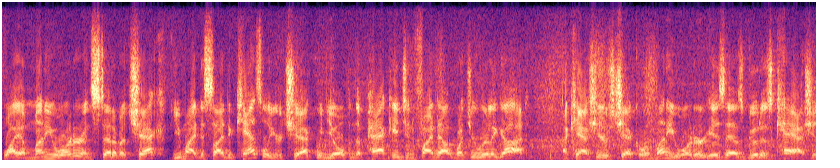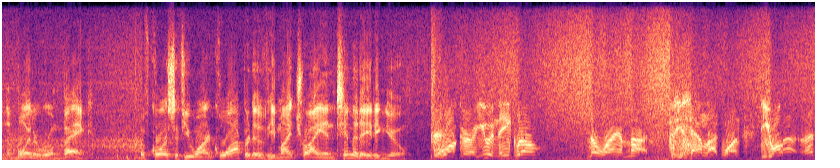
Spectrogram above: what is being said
Why a money order instead of a check? You might decide to cancel your check when you open the package and find out what you really got. A cashier's check or money order is as good as cash in the boiler room bank. Of course, if you aren't cooperative, he might try intimidating you. Walker, are you a Negro? No, I am not. Because you sound like one. Do you want... Uh, that,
